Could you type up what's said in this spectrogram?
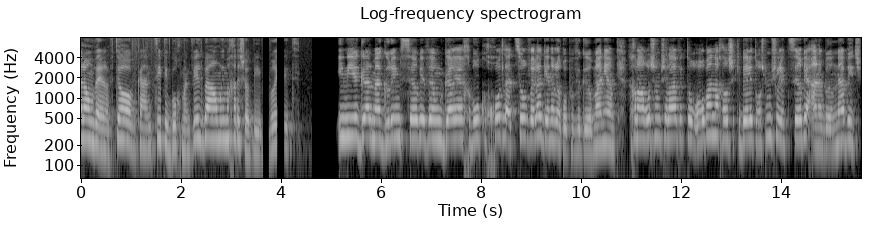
שלום וערב טוב, כאן ציפי בוכמן וילדבאום עם החדשות בעברית. אם יהיה גל מהגרים, סרביה והונגריה יחברו כוחות לעצור ולהגן על אירופה וגרמניה. כך אמר ראש הממשלה ויקטור אורבן לאחר שקיבל את ראש ממשלת סרביה אנה ברנביץ'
